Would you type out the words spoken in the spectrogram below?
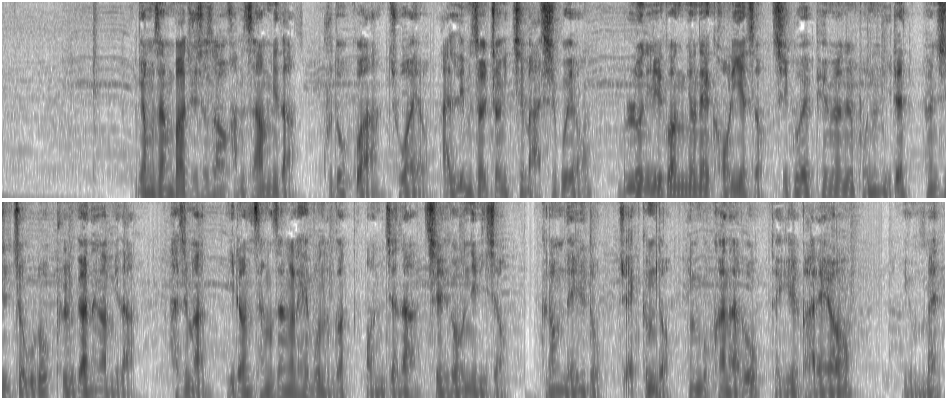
영상 봐주셔서 감사합니다. 구독과 좋아요, 알림 설정 잊지 마시고요. 물론 일광년의 거리에서 지구의 표면을 보는 일은 현실적으로 불가능합니다. 하지만 이런 상상을 해보는 건 언제나 즐거운 일이죠. 그럼 내일도 조금 더 행복한 하루 되길 바래요. 윤맨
